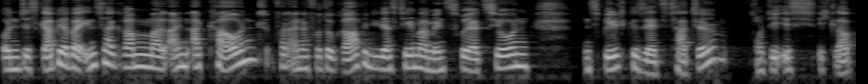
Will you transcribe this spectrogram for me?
Und es gab ja bei Instagram mal einen Account von einer Fotografin, die das Thema Menstruation ins Bild gesetzt hatte und die ist, ich glaube,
